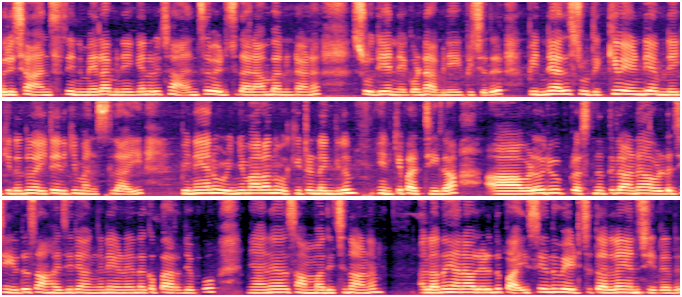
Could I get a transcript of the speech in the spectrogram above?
ഒരു ചാൻസ് സിനിമയിൽ അഭിനയിക്കാൻ ഒരു ചാൻസ് മേടിച്ച് തരാൻ പറഞ്ഞിട്ടാണ് ശ്രുതി എന്നെ കൊണ്ട് അഭിനയിപ്പിച്ചത്. പിന്നെ അത് ശ്രുതിക്ക് വേണ്ടി അഭിനയിക്കുന്നതുമായിട്ട് എനിക്ക് മനസ്സിലായി. പിന്നെ ഞാൻ ഒഴിഞ്ഞു മാറാൻ നോക്കിയിട്ടുണ്ടെങ്കിലും എനിക്ക് പറ്റിയില്ല. അവളൊരു പ്രശ്നത്തിലാണ് അവളുടെ ജീവിത സാഹചര്യം അങ്ങനെയാണ് എന്നൊക്കെ പറഞ്ഞപ്പോൾ ഞാൻ സമ്മതിച്ചതാണ്. അല്ലാതെ ഞാൻ അവളുടെ അടുത്ത് പൈസയൊന്നും മേടിച്ചിട്ടല്ല ഞാൻ ചെയ്തത്.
